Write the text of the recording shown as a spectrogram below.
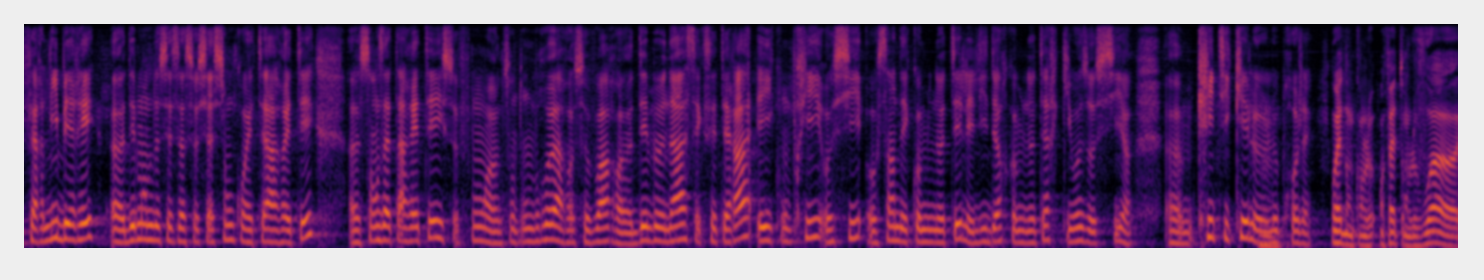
faire libérer des membres de ces associations qui ont été arrêtés. sans être arrêtés, ils se font, sont nombreux à recevoir des menaces, etc. Et y compris aussi au sein des communautés, les leaders communautaires qui osent aussi critiquer le, mmh. projet. Ouais, donc en fait, on le voit,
